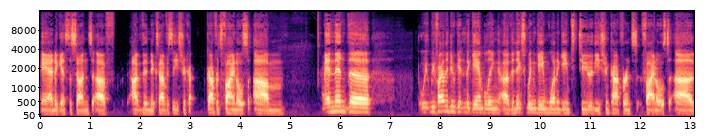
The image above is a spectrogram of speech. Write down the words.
and against the Suns uh, uh the Knicks obviously Eastern Conference Finals um and then the we, we finally do get into gambling. Uh, the Knicks win game one and game two of the Eastern Conference Finals. Uh,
